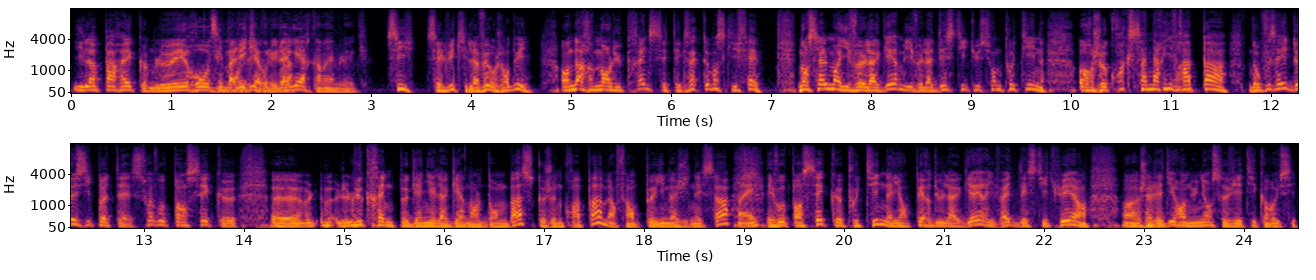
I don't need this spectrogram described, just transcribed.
Il apparaît comme le héros. C'est pas lui qui a voulu la guerre quand même, Luc. Si, c'est lui qui la veut aujourd'hui. En armant l'Ukraine, c'est exactement ce qu'il fait. Non seulement il veut la guerre, mais il veut la destitution de Poutine. Or, je crois que ça n'arrivera pas. Donc, vous avez deux hypothèses. Soit vous pensez que euh, l'Ukraine peut gagner la guerre dans le Donbass, que je ne crois pas, mais enfin, on peut imaginer ça. Et vous pensez que Poutine, ayant perdu la guerre, il va être destitué, en, j'allais dire, en Union soviétique, en Russie.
